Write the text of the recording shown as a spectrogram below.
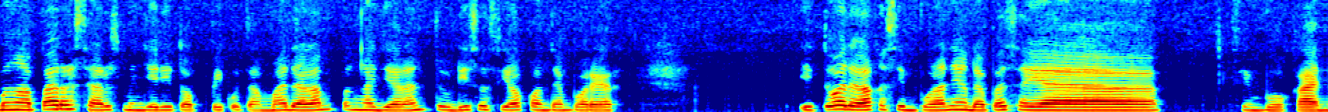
mengapa ras harus menjadi topik utama dalam pengajaran studi sosial kontemporer itu adalah kesimpulan yang dapat saya simpulkan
